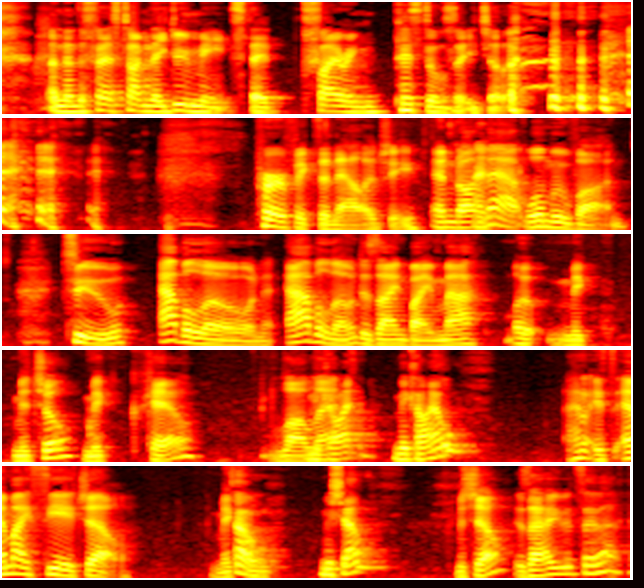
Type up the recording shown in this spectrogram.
and then the first time they do meet they're firing pistols at each other Perfect analogy. And on that, we'll move on to Abalone. Abalone, designed by Ma- uh, Mick- Mitchell, Mikhail, Lalet. mikhail, mikhail? I don't. It's M I C H L. Oh michelle Michelle, is that how you would say that?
